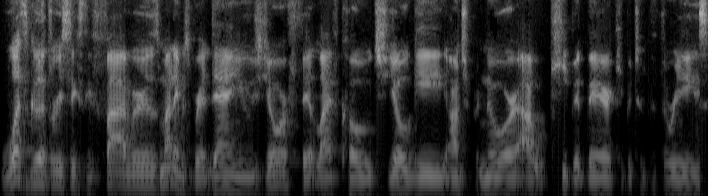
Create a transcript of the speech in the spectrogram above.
What's good, 365ers? My name is Britt Daniels, your fit life coach, yogi, entrepreneur. I will keep it there, keep it to the threes.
